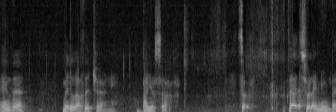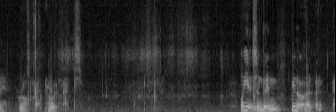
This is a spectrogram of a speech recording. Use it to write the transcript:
in the middle of the journey by yourself. So that's what I mean by roadmaps. Oh yes, and then you know, uh, uh,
